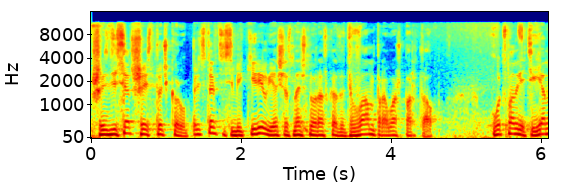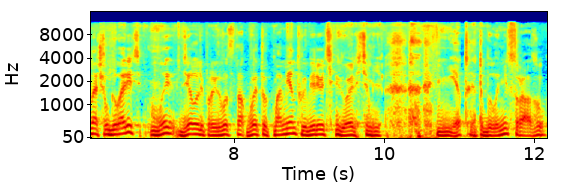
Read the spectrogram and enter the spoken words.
66.ru Представьте себе, Кирилл, я сейчас начну рассказывать вам про ваш портал. Вот смотрите, я начал говорить, мы делали производство. В этот момент вы берете и говорите мне, нет, это было не сразу.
